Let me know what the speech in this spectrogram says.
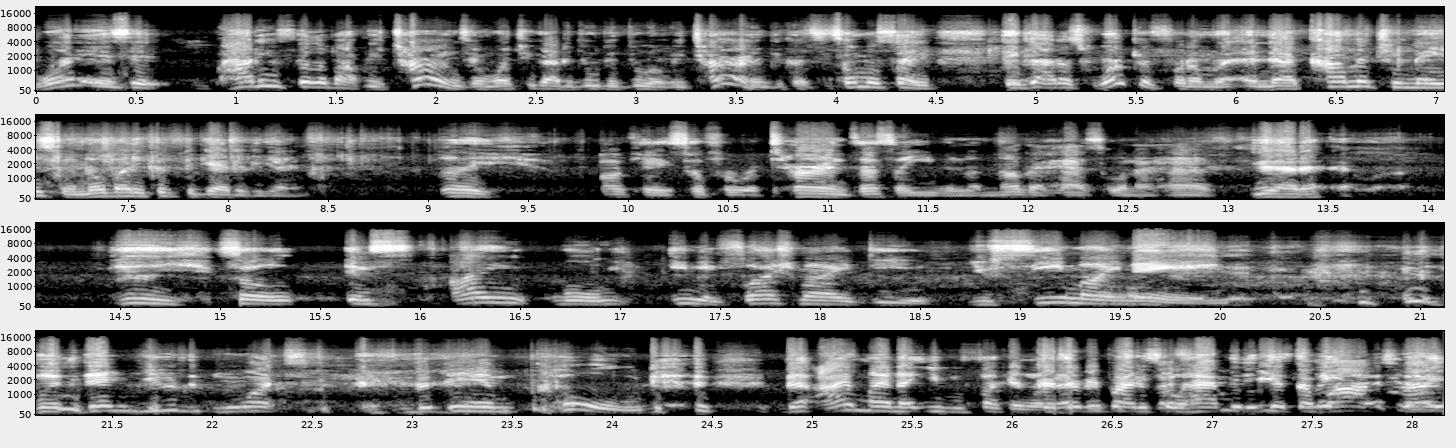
What is it? How do you feel about returns and what you got to do to do a return? Because it's almost like they got us working for them. And that comment you made, so nobody could forget it again. Ay, Okay, so for returns, that's like even another hassle and a half. You had So in, I will even flash my ID. You see my oh, name, but then you want the damn code that I might not even fucking remember. because everybody's so happy to get the box, right?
